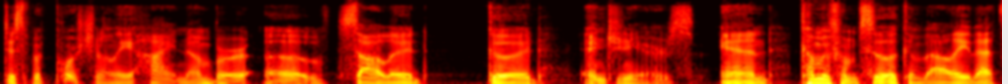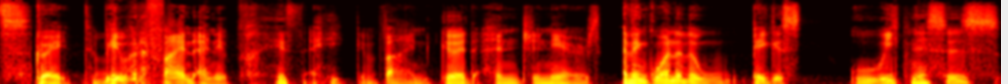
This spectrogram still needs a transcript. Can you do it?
disproportionately high number of solid, good engineers. And coming from Silicon Valley, that's great to be able to find any place that you can find good engineers. I think one of the biggest weaknesses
